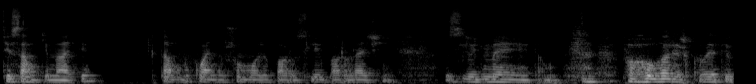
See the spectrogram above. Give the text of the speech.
ти сам в кімнаті, там буквально, що може пару слів, пару речень з людьми там поговориш, коли ти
